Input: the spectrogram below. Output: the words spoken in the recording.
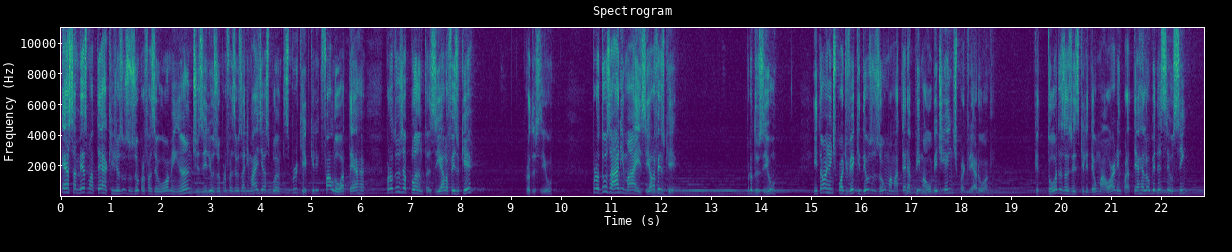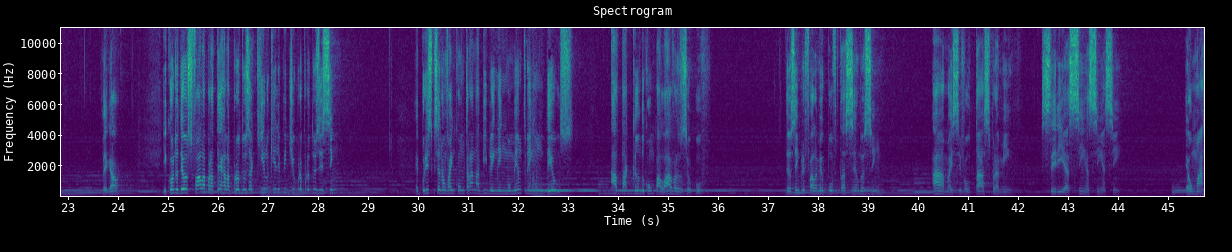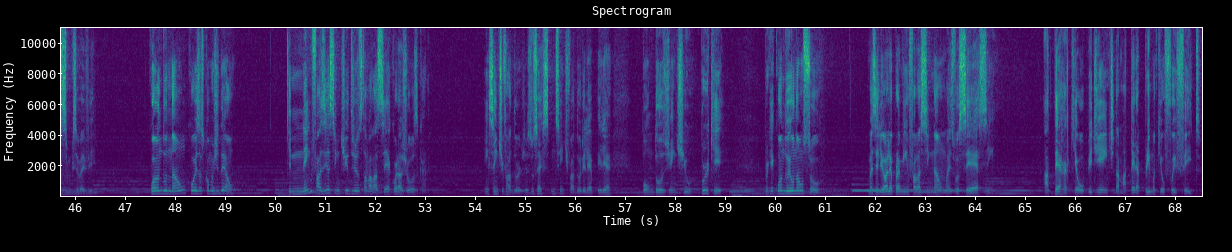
Essa mesma terra que Jesus usou para fazer o homem, antes ele usou para fazer os animais e as plantas. Por quê? Porque ele falou: a terra produza plantas. E ela fez o quê? Produziu. Produza animais. E ela fez o quê? Produziu. Então a gente pode ver que Deus usou uma matéria-prima obediente para criar o homem. Porque todas as vezes que ele deu uma ordem para a terra, ela obedeceu, sim? Legal? E quando Deus fala para a terra, ela produz aquilo que ele pediu para produzir, sim. É por isso que você não vai encontrar na Bíblia em nenhum momento nenhum Deus atacando com palavras o seu povo. Deus sempre fala: meu povo está sendo assim. Ah, mas se voltasse para mim, seria assim, assim, assim. É o máximo que você vai ver. Quando não, coisas como Gideão, que nem fazia sentido, Jesus estava lá. Você é corajoso, cara. Incentivador. Jesus é incentivador, ele é, ele é bondoso, gentil. Por quê? Porque quando eu não sou, mas ele olha para mim e fala assim: Não, mas você é sim. A terra que é obediente da matéria-prima que eu fui feito,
